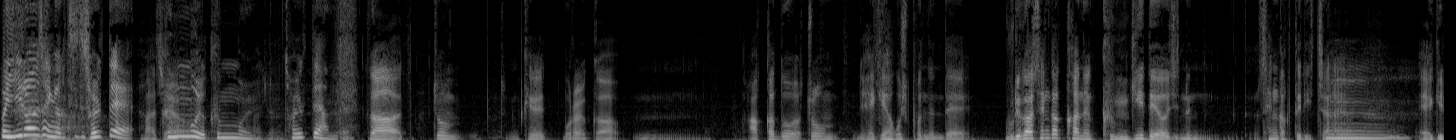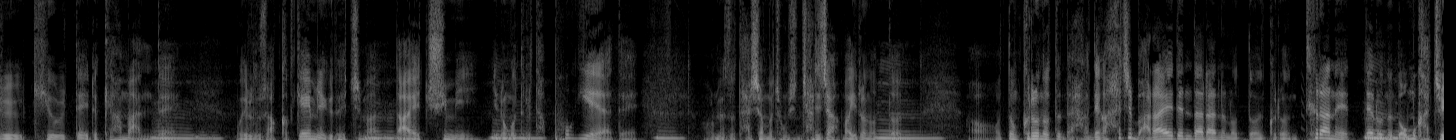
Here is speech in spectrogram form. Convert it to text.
막 이런 생각 진짜 절대 맞아요. 금물 금물 맞아요. 절대 안 돼. 그러니까 좀, 좀 이렇게 뭐랄까 음, 아까도 좀 얘기하고 싶었는데 우리가 생각하는 금기되어지는 생각들이 있잖아요. 음, 아기를 키울 때 이렇게 하면 안 돼. 음, 뭐 예를 들어서 아까 게임 얘기도 했지만 음. 나의 취미 이런 음. 것들을 다 포기해야 돼. 음, 그러면서 다시 한번 정신 차리자. 막 이런 어떤 음, 어, 어떤 그런 어떤 아, 내가 하지 말아야 된다라는 어떤 그런 틀 안에 때로는 음. 너무 갇혀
